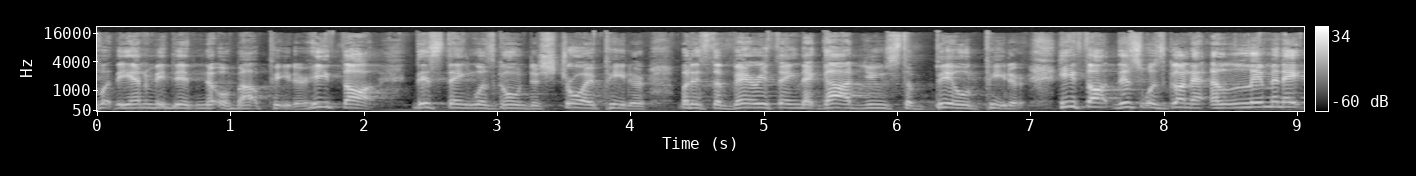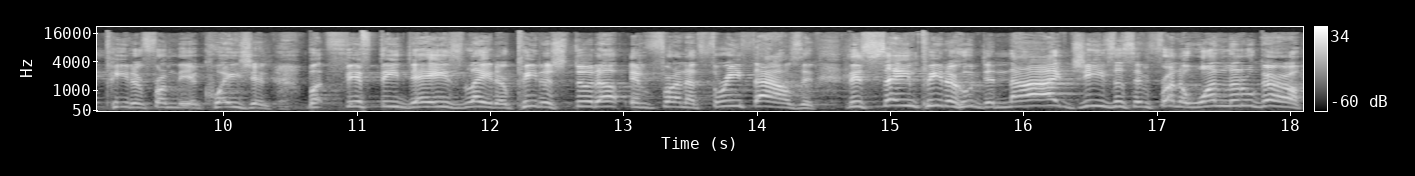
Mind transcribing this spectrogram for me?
what the enemy didn't know about Peter. He thought this thing was going to destroy Peter, but it's the very thing that God used to build Peter. He thought this was going to eliminate Peter from the equation, but 50 days later, Peter stood up in front of 3,000. This same Peter who denied Jesus in front of one little girl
